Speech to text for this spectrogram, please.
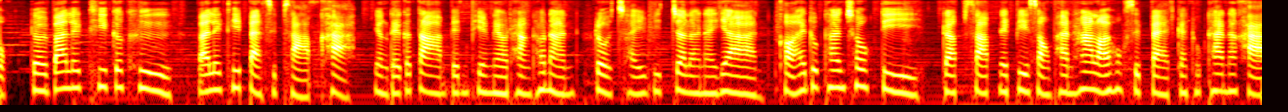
ค โดยบ้านเลขที่ก็คือบ้านเลขที่ 83 ค่ะ อย่างไรก็ตามเป็นเพียงแนวทางเท่านั้น โปรดใช้วิจารณญาณ ขอให้ทุกท่านโชคดี รับทรัพย์ในปี 2568 กันทุกท่านนะคะ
